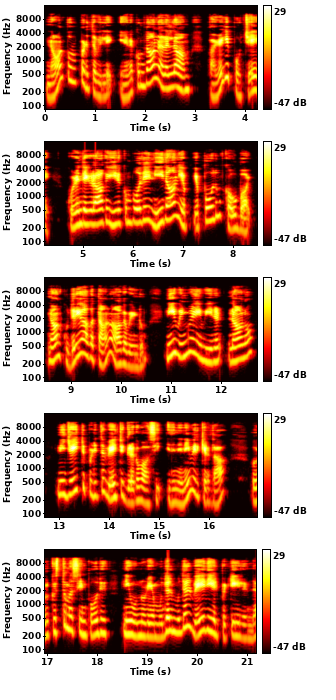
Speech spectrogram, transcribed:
நான் பொருட்படுத்தவில்லை. எனக்கும் தான் அதெல்லாம் பழகி போச்சே. குழந்தைகளாக இருக்கும் போதே நீதான் எப் எப்போதும் கௌபாய். நான் குதிரையாகத்தான் ஆக வேண்டும். நீ விண்வெளி வீரன். நானோ நீ ஜெயித்து பிடித்த வேற்று கிரகவாசி. இது நினைவிருக்கிறதா? ஒரு கிறிஸ்துமஸின் போது நீ உன்னுடைய முதல் முதல் வேதியியல் பெட்டியில் இருந்த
